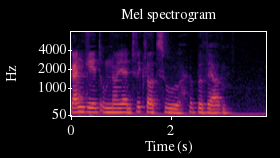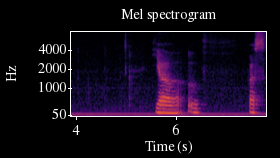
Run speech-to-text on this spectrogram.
rangeht, um neue Entwickler zu bewerben. Ja, was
